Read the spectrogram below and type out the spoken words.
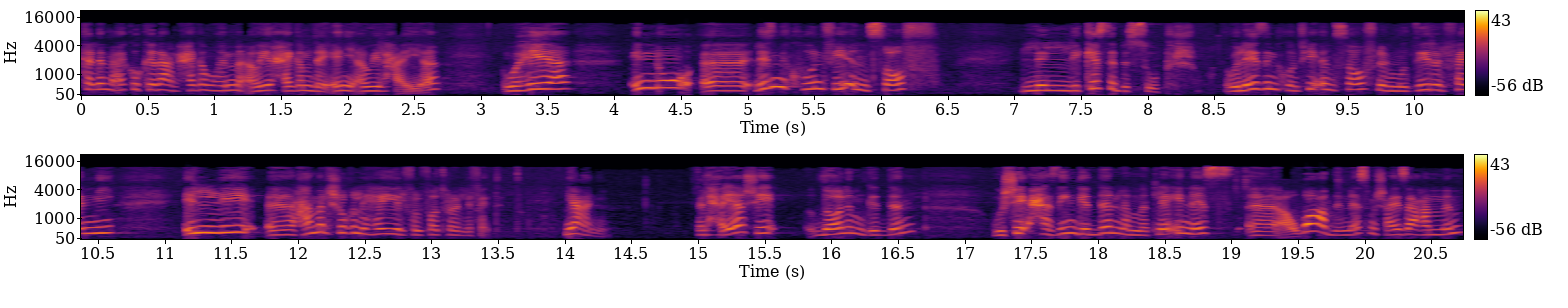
اتكلم معاكم كده عن حاجة مهمة قوي وحاجة مضايقاني قوي الحقيقة وهي إنه آه لازم يكون في إنصاف للي كسب السوبر ولازم يكون في إنصاف للمدير الفني اللي آه عمل شغل هايل في الفترة اللي فاتت. يعني الحقيقة شيء ظالم جدا وشيء حزين جدا لما تلاقي الناس آه، أو بعض الناس مش عايزة أعمم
